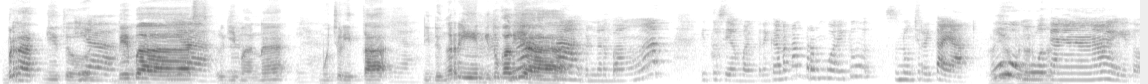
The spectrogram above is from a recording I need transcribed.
berat gitu Iya, bebas iya, gimana Iya, mau cerita iya. didengerin gitu Mm, kali nah, ya Nah, bener banget. Itu sih yang paling penting karena kan perempuan itu seneng cerita ya. Oh, iya, uh, benar, mulutnya gitu.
